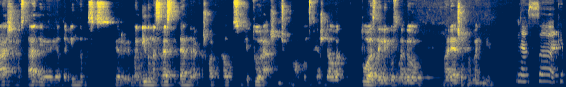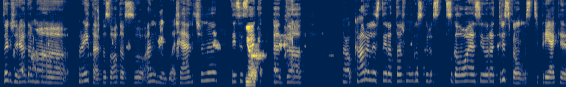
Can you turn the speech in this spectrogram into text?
rašymo stadijoje dalindamasis ir bandydamas rasti bendrą kažkokią kalbą su kitu rašančiu žmogum. Tai aš gal tuos dalykus labiau norėčiau pabandyti. Nes kaip tik žiūrėdama praeitą epizodą su Andriu Blaševičiumi, tai jis sakė, kad Karolis tai yra tas žmogus, kuris sugalvojęs jau yra tris filmus į priekį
